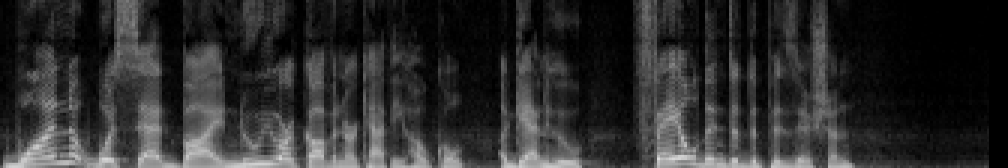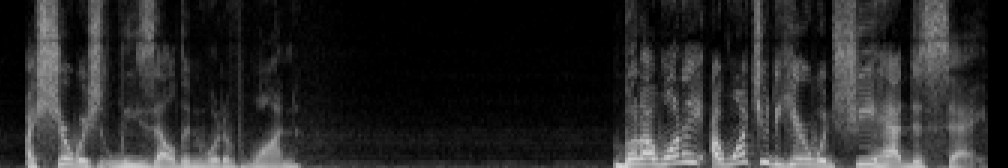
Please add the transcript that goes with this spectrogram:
One was said by New York Governor Kathy Hochul, again, who failed into the position. I sure wish Lee Zeldin would have won. But I want to I want you to hear what she had to say.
